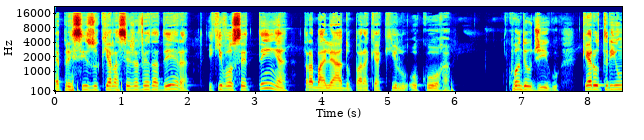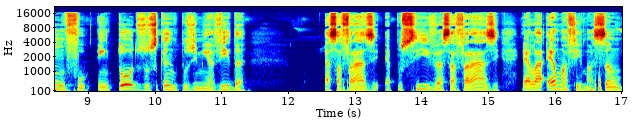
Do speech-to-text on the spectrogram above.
é preciso que ela seja verdadeira e que você tenha trabalhado para que aquilo ocorra. Quando eu digo quero triunfo em todos os campos de minha vida, essa frase é possível, essa frase ela é uma afirmação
